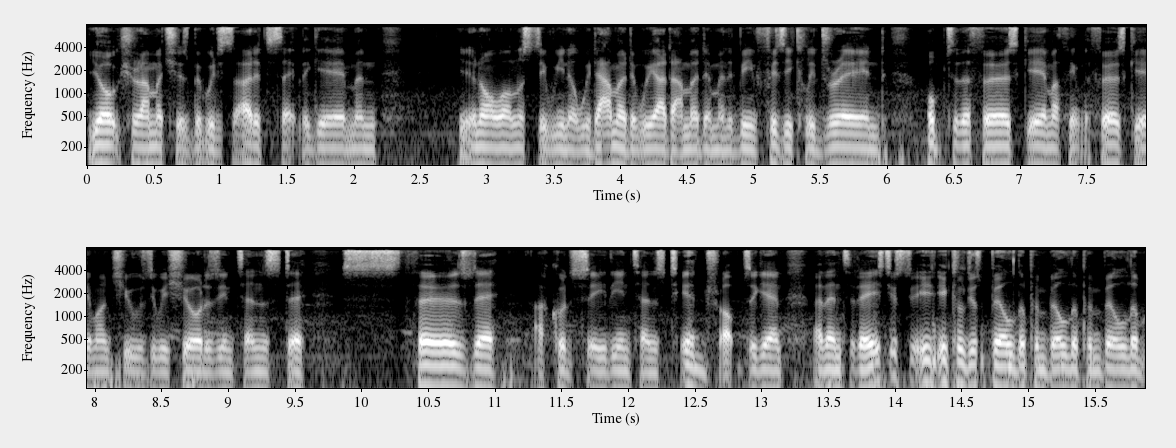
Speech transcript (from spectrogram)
Yorkshire Amateurs, but we decided to take the game and in all honesty, you know, we'd hammered we had hammered them and they'd been physically drained up to the first game. I think the first game on Tuesday we showed us intensity. Thursday I could see the intensity had dropped again, and then today it's just it, it'll just build up and build up and build up,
